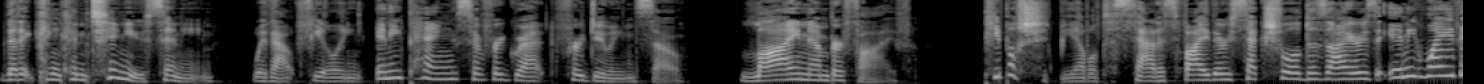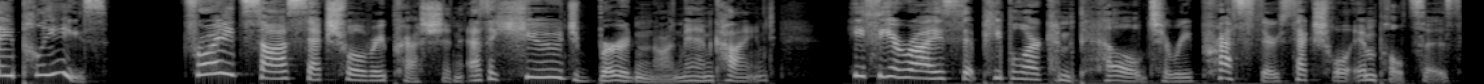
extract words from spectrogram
that it can continue sinning without feeling any pangs of regret for doing so. Lie number five people should be able to satisfy their sexual desires any way they please. Freud saw sexual repression as a huge burden on mankind. He theorized that people are compelled to repress their sexual impulses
